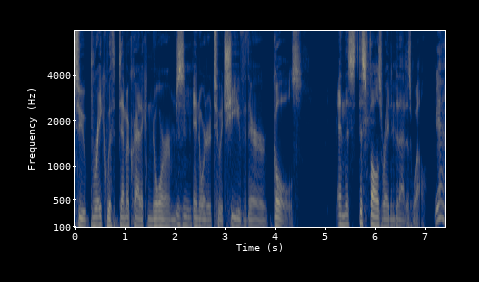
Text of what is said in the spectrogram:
to break with democratic norms Mhm. in order to achieve their goals, and this this falls right into that as well. yeah.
